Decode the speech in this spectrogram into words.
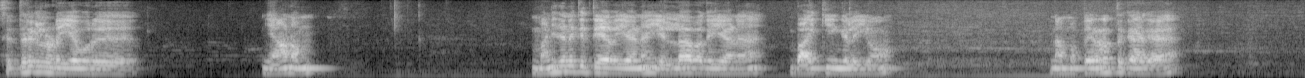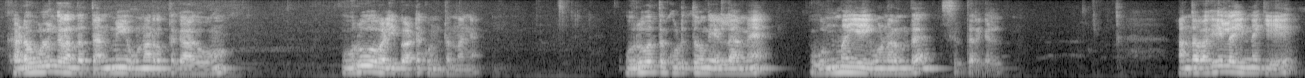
சித்தர்களுடைய ஒரு ஞானம் மனிதனுக்கு தேவையான எல்லா வகையான பாக்கியங்களையும் நம்ம பெறத்துக்காக கடவுளுங்கிற அந்த தன்மையை உணர்றதுக்காகவும் உருவ வழிபாட்டை கொண்டு வந்தாங்க. உருவத்தை கொடுத்தவங்க எல்லாமே உண்மையை உணர்ந்த சித்தர்கள். அந்த வகையில் இன்னைக்கு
